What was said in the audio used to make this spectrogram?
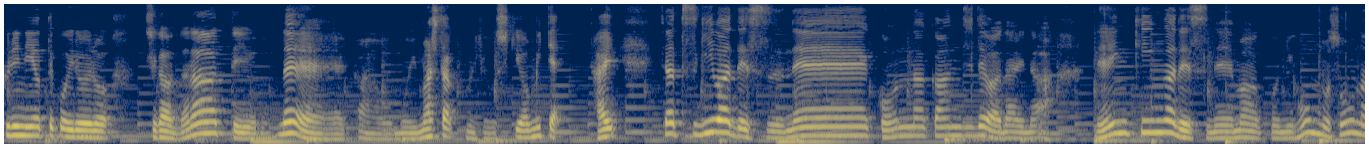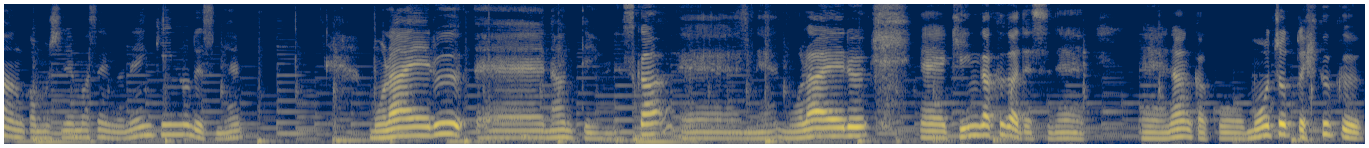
国によってこういろいろ違うんだなっていうのをね、えー、思いました。この標識を見て。はい。じゃあ次はですね、こんな感じではないな。年金がですね、まあこう日本もそうなのかもしれませんが、年金のですね、もらえる、えー、て言うんですか、えー、ね、もらえる、えー、金額がですね、えー、なんかこう、もうちょっと低く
